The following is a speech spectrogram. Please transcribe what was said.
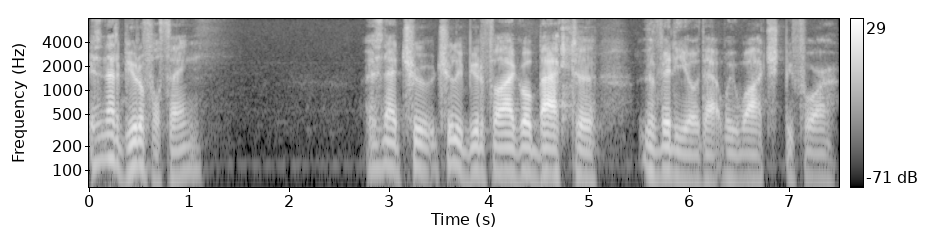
Isn't that a beautiful thing? Isn't that true, truly beautiful? I go back to the video that we watched before.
